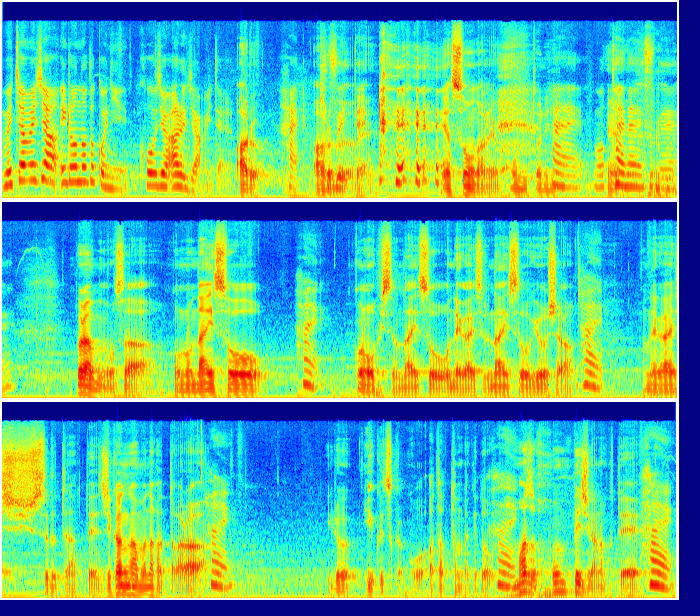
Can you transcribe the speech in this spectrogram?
めちゃめちゃいろんなとこに工場あるじゃんみたいな。ある。はいあるのよね。て。いやそうなのよ本当に。はいもったいないですね。プラムもさこの内装はい。このオフィスの内装をお願いする内装業者はい。お願いするってなって時間があんまなかったから、はい。いろいくつかこう当たったんだけど、はい。まずホームページがなくてはい。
